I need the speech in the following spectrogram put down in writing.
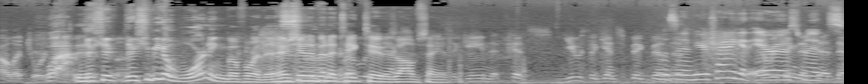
I'll let George. Wow. There should there should be a warning before this. there should have been a take two. Is all I'm saying. Is a game that pits youth against big business. Listen, if you're trying to get Everything that- that- Aerosmith's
